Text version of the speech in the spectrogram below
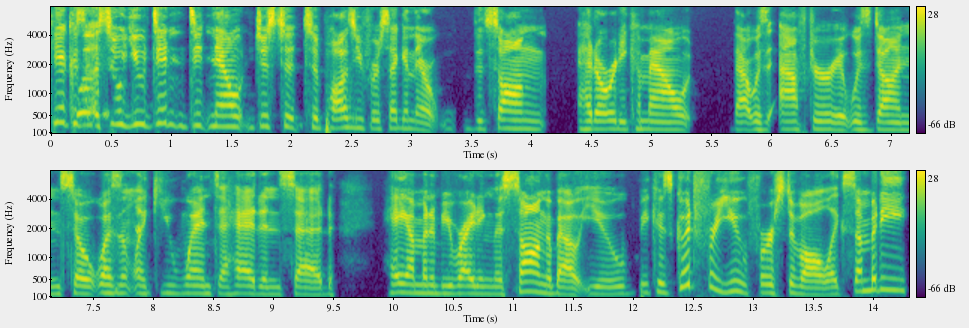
yeah, because Well- so you didn't did now just to to pause you for a second there. The song had already come out. That was after it was done, so it wasn't like you went ahead and said, "Hey, I'm going to be writing this song about you." Because good for you, first of all. Like somebody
